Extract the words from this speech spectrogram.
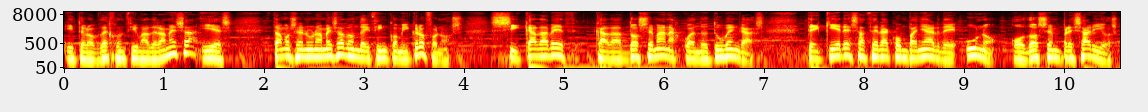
y te lo dejo encima de la mesa. Y es, estamos en una mesa donde hay cinco micrófonos. Si cada vez, cada dos semanas, cuando tú vengas, te quieres hacer acompañar de uno o dos empresarios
